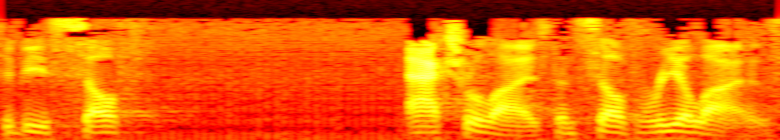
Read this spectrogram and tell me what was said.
to be self actualized and self realized,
